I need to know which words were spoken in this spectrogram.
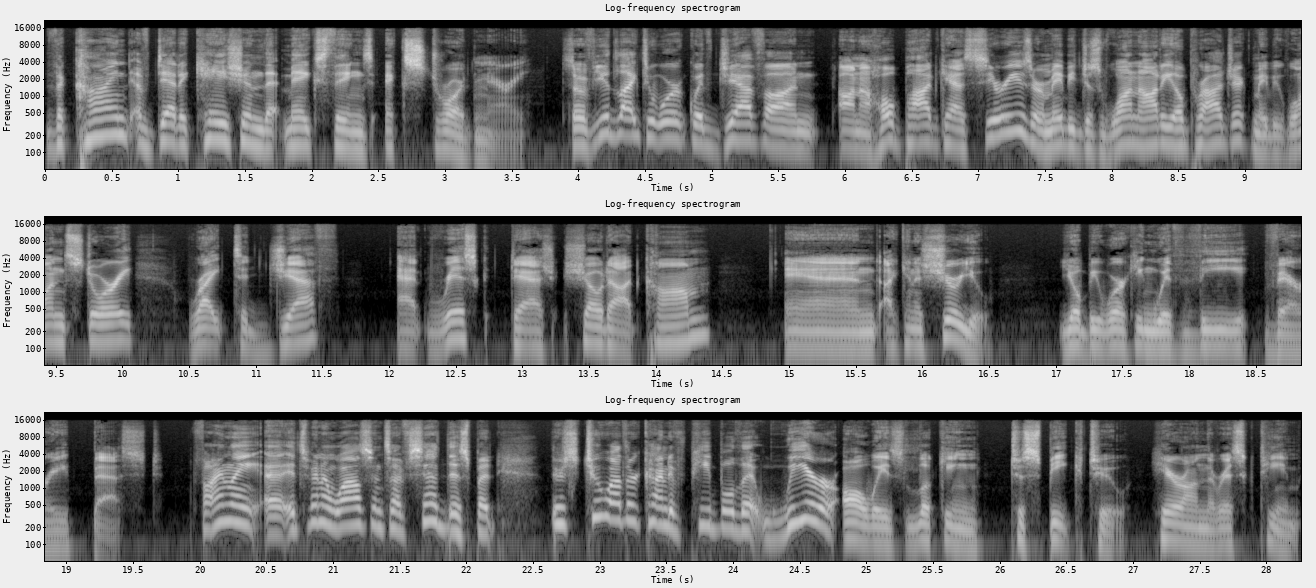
the kind of dedication that makes things extraordinary. So if you'd like to work with Jeff on on a whole podcast series or maybe just one audio project, maybe one story, write to Jeff at risk-show.com and I can assure you you'll be working with the very best. Finally, uh, it's been a while since I've said this, but there's two other kind of people that we're always looking to speak to here on the Risk team.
